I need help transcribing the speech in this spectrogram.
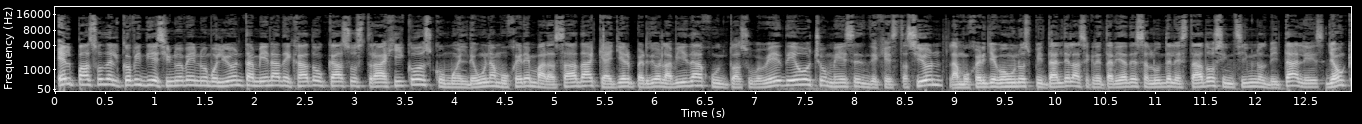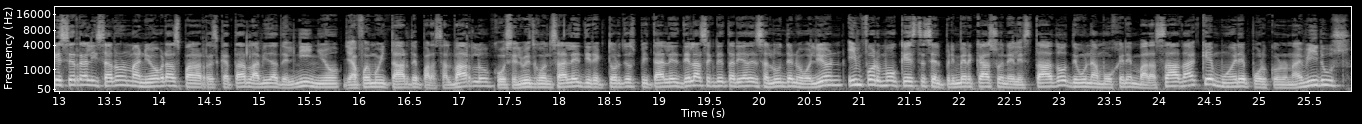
El paso del COVID-19 en Nuevo León también ha dejado casos trágicos como el de una mujer embarazada que ayer perdió la vida junto a su bebé de ocho meses de gestación. La mujer llegó a un hospital de la Secretaría de Salud del Estado sin signos vitales y aunque se realizaron maniobras para rescatar la vida del niño, ya fue muy tarde para salvarlo. José Luis González, director de hospital de la Secretaría de Salud de Nuevo León informó que este es el primer caso en el estado de una mujer embarazada que muere por coronavirus.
